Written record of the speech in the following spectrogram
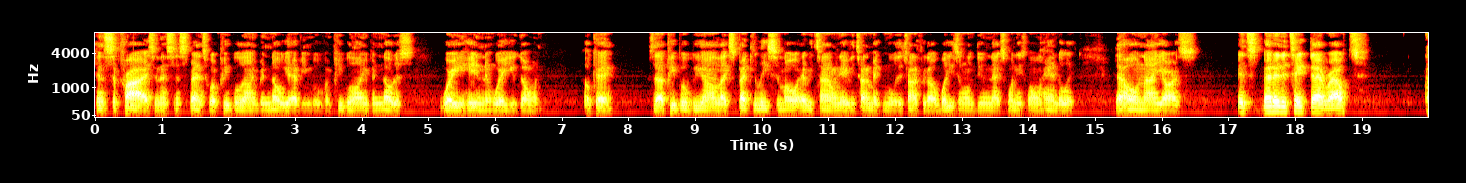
in surprise and in suspense where people don't even know your every move and people don't even notice where you're heading and where you're going. Okay? So that people be on like speculation mode every time when they're trying to make a move. They're trying to figure out what he's going to do next, when he's going to handle it, that whole nine yards. It's better to take that route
